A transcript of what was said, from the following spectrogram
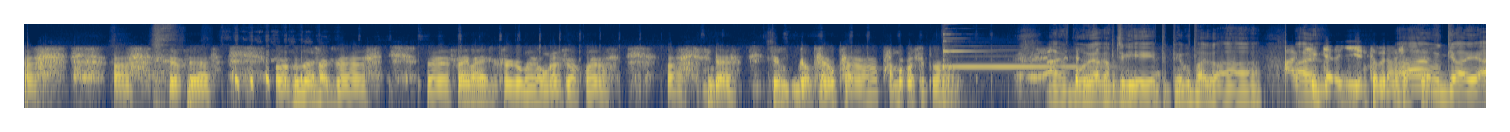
어, 이렇게, 어, 훈련 선수, 네, 게임을 해주셔서 너무 영광스럽고요. 아, 근데 지금 너무 배고파요. 밥 먹고 싶어요. 아유, 뭐야 갑자기 배- 배고파가. 아 아유, 실제로 이 인터뷰를 아, 하셨어요. 웃겨. 아,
